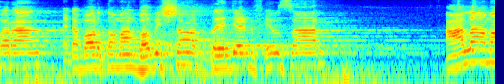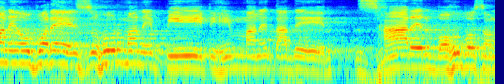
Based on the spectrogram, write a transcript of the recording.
করা। এটা বর্তমান, ভবিষ্যৎ, প্রেজেন্ট, ফিউচার। আলা মানে উপরে, জহুর মানে পিঠ, হিম মানে তাদের। ঝাড়ের বহু বচন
